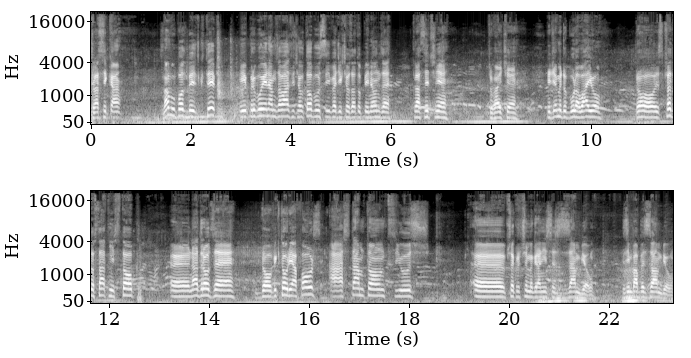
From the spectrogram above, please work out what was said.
Klasyka. Znowu podbyt typ i próbuje nam załatwić autobus i będzie chciał za to pieniądze. Klasycznie. Słuchajcie, jedziemy do Bulałaju. To jest przedostatni stop e, na drodze do Victoria Falls, a stamtąd już e, przekroczymy granicę z Zambią. Zimbabwe z Zambią.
